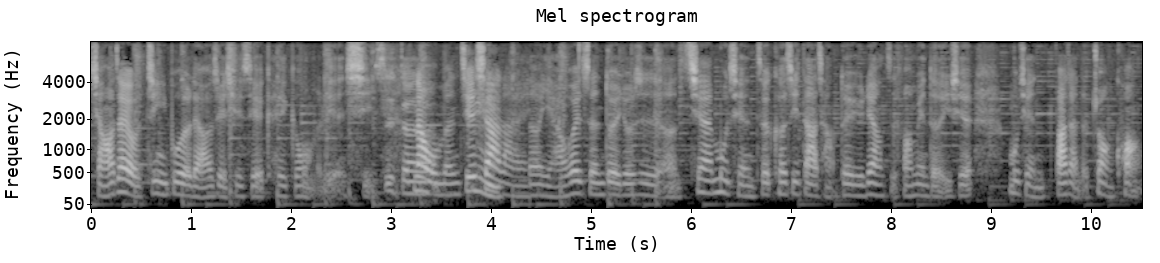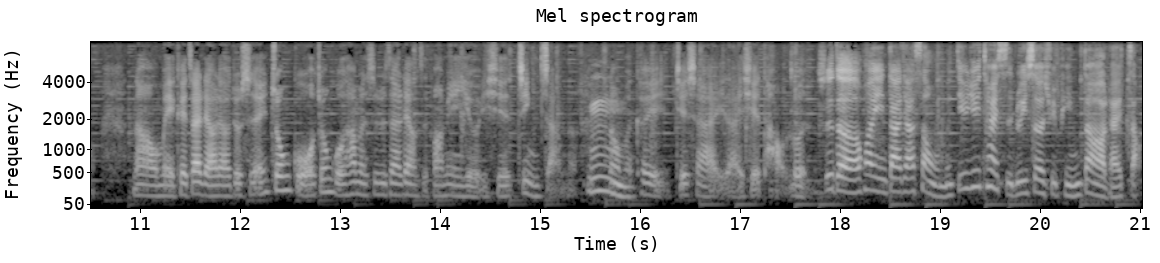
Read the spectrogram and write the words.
想要再有进一步的了解，其实也可以跟我们联系。是的。那我们接下来呢，也还会针对就是呃现在目前这科技大厂对于量子方面的一些目前发展的状况。那我们也可以再聊聊，就是哎，中国中国他们是不是在量子方面也有一些进展呢？嗯，那我们可以接下来来一些讨论。是的，欢迎大家上我们 DG Times Research 频道来找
